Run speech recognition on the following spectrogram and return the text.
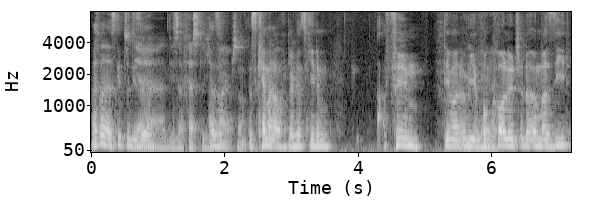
weiß man, es gibt so diese, ja, dieser festliche also Vibe so. das kennt man auch, glaube ich, aus jedem Film, den man irgendwie vom Ja. College oder irgendwas sieht.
